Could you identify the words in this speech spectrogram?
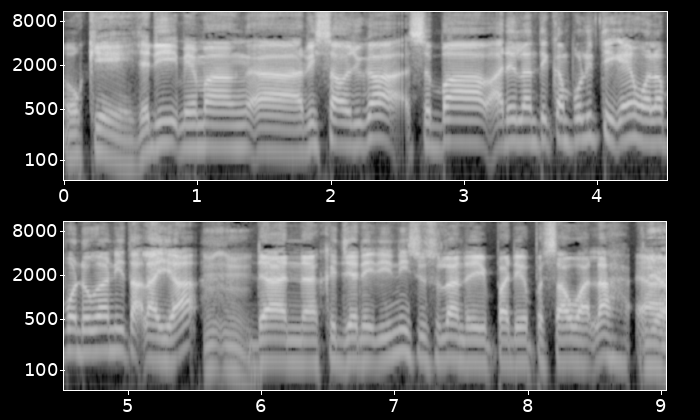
Okey, jadi memang uh, risau juga sebab ada lantikan politik eh walaupun diorang ni tak layak Mm-mm. dan uh, kejadian ini susulan daripada pesawat lah uh, Ya,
